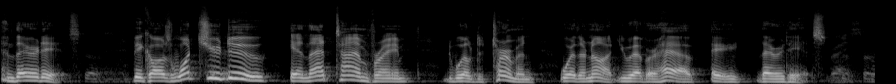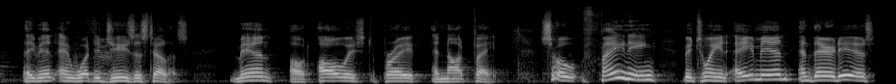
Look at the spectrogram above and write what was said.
and there it is? Because what you do in that time frame will determine whether or not you ever have a there it is. Right. Amen. And what did Jesus tell us? Men ought always to pray and not faint. So feigning between amen and there it is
